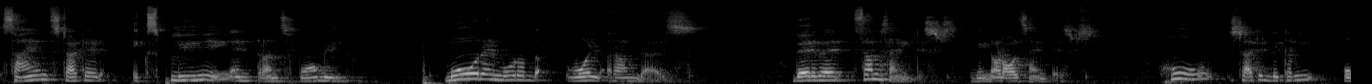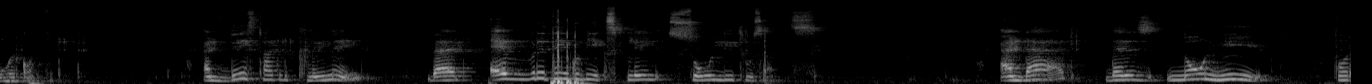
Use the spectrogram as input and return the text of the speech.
science started explaining and transforming more and more of the world around us, there were some scientists, okay, not all scientists, who started becoming overconfident. And they started claiming that everything could be explained solely through science. And that there is no need for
